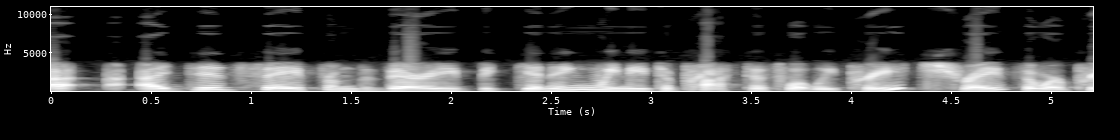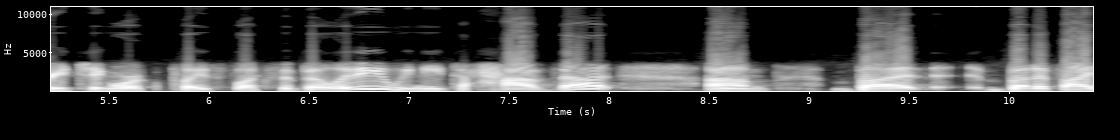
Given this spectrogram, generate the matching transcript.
I, did say from the very beginning we need to practice what we preach, right? So we're preaching workplace flexibility. We need to have that. Um, but but if I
